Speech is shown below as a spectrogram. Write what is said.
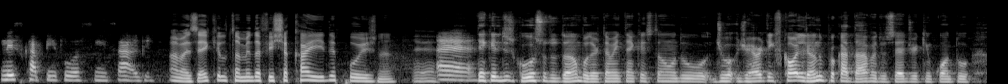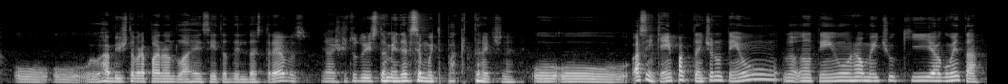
nesse capítulo, assim, sabe? Ah, mas é aquilo também da ficha cair depois, né? É. É. Tem aquele discurso do Dumbledore, também tem a questão do. De, de Harry tem que ficar olhando pro cadáver do Cedric enquanto o, o, o Rabicho tá preparando lá a receita dele das trevas. Eu acho que tudo isso também deve ser muito impactante, né? O. o assim, que é impactante, eu não tenho, não tenho realmente o que argumentar.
